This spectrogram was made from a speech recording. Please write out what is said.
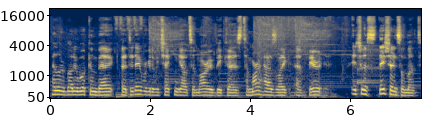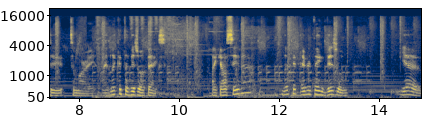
Hello everybody, welcome back. Uh, today we're going to be checking out Temari because Temari has like a very... It's just, they showing some love to Temari. Like look at the visual effects. Like y'all see that? Look at everything visual. Yo.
